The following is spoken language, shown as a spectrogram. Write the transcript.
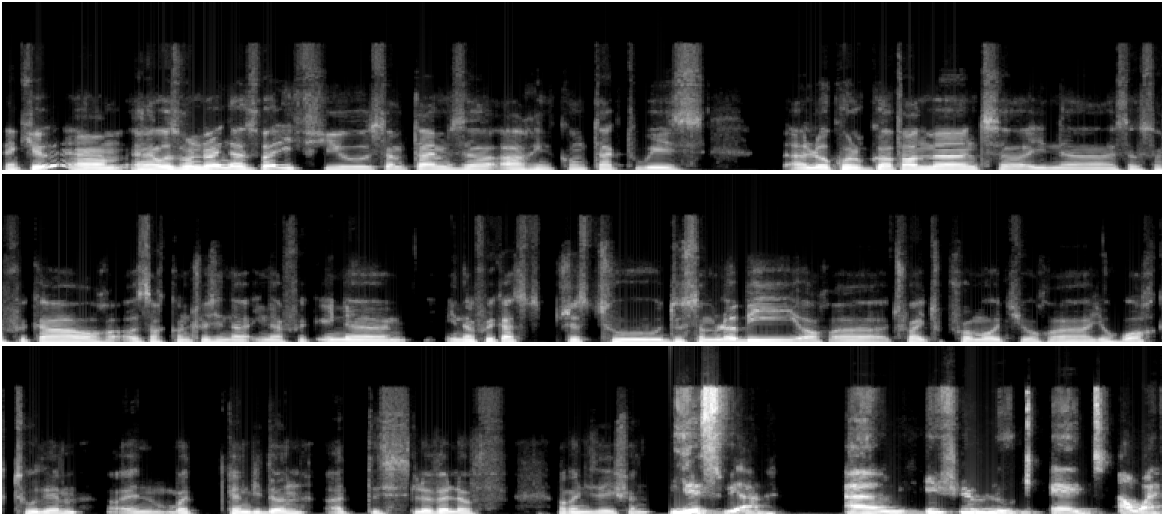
Thank you. Um, and I was wondering as well if you sometimes uh, are in contact with a local government uh, in uh, South Africa or other countries in uh, in Africa in uh, in Africa just to do some lobby or uh, try to promote your your work to them and what can be done at this level of organization. Yes, we are. Um, if you look at our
